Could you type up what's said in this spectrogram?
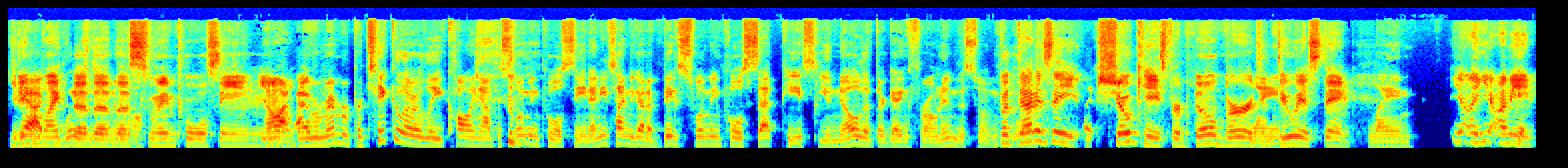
You didn't yeah, like the the, the swimming pool scene. no, I, I, remember particularly calling out the swimming pool scene. Anytime you got a big swimming pool set piece, you know that they're getting thrown into the swimming but pool. But that is a showcase for Bill Burr Lame. to do his thing. Lame. Yeah, yeah. I mean,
